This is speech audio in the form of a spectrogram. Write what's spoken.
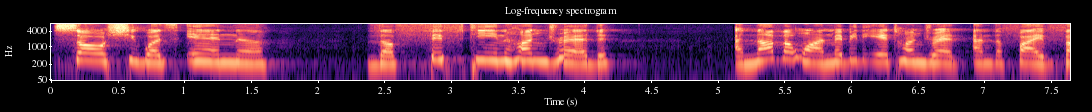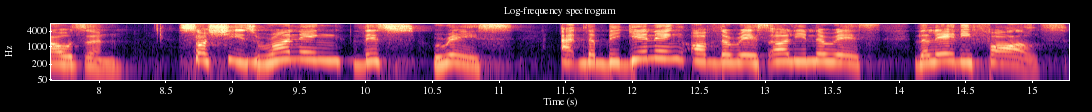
So she was in uh, the 1500, another one, maybe the 800, and the 5000. So she's running this race. At the beginning of the race, early in the race, the lady falls.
